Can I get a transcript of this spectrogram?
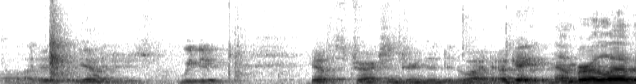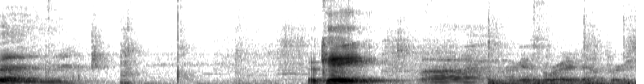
divide it? or Yeah. we just- We did. Yep, subtraction turns into divide. Okay, number eleven. Okay, uh, I guess we'll write it down first.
